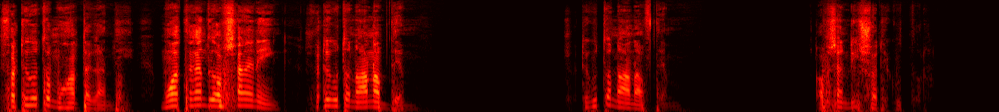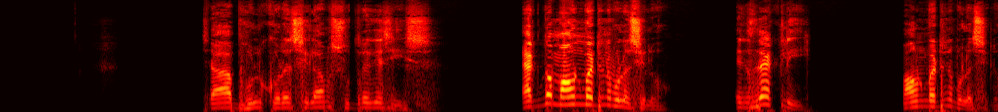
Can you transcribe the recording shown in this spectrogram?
সঠিক উত্তর মহাত্মা গান্ধী। মহাত্মা গান্ধী অপশানে নেই। সঠিক উত্তর নান অফ দেম সঠিক উত্তর none of them option D, সঠিক উত্তর। যা ভুল করেছিলাম, শুধরে গেছিস। একদম মাউন্ট ব্যাটেন বলেছিল। এক্স্যাক্টলি মাউন্ট ব্যাটেন বলেছিল।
